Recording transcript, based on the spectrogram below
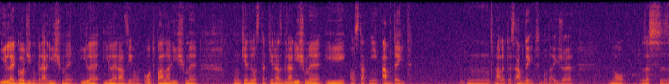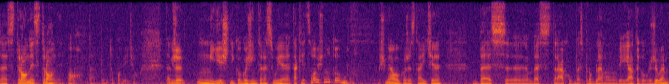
ile godzin graliśmy, ile, ile razy ją odpalaliśmy, kiedy ostatni raz graliśmy i ostatni update, Mm, ale to jest update bodajże no, ze, ze strony strony, o, tak bym to powiedział. Także mm, jeśli kogoś interesuje takie coś, no to śmiało korzystajcie bez, y, bez strachu, bez problemu. Mówię, ja tego użyłem,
